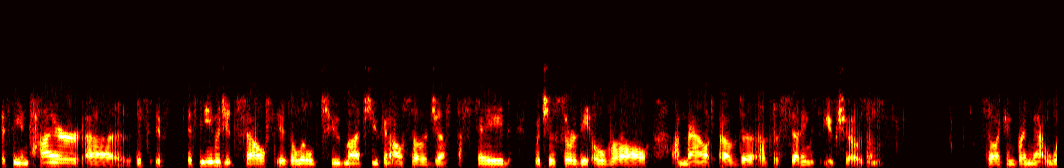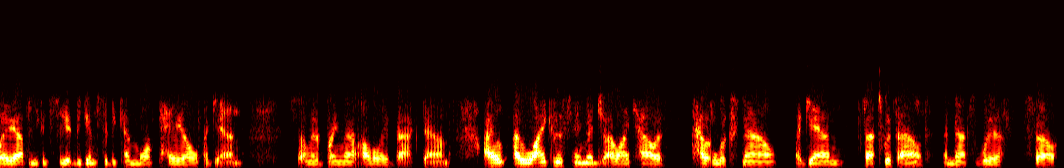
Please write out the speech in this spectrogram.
if the entire, uh, if, if, if the image itself is a little too much, you can also adjust the fade, which is sort of the overall amount of the, of the settings that you've chosen. So I can bring that way up and you can see it begins to become more pale again. So I'm going to bring that all the way back down. I, I like this image. I like how it, how it looks now. Again, that's without and that's with. So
